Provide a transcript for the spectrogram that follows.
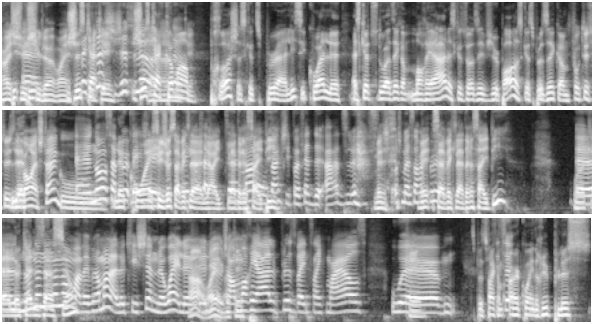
Ouais, je, suis- je suis là, ouais. Jusqu'à c'est ça, ok. je suis juste là. jusqu'à Ah, comment proche est-ce que tu peux aller? C'est quoi le. Est-ce que tu dois dire comme Montréal? Est-ce que tu dois dire Vieux-Port? Est-ce que tu peux dire comme. Faut que tu utilises Le- les bons hashtags ou. Euh, non, ça le peut. ben, coin- C'est juste avec la- ça la- fait l'adresse tellement IP. longtemps que j'ai pas fait de ads, là. Mais- je me sens un Mais peu. c'est avec l'adresse IP? Ouais, avec la Euh, localisation? Non, non, non, non, non, avec vraiment la location, le, ouais, le, Ah, le ouais, lieu. Genre. Montréal plus 25 miles ou euh, Tu peux te faire comme ça. un coin de rue plus.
